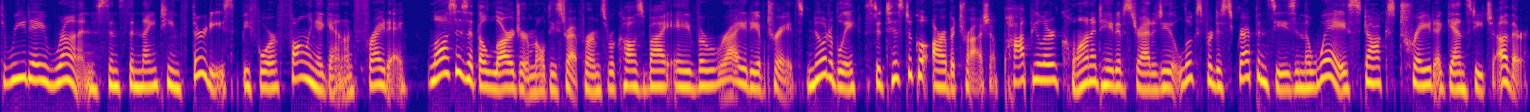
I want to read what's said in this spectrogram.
three day run since the 1930s before falling again on Friday. Losses at the larger multi strat firms were caused by a variety of trades, notably statistical arbitrage, a popular quantitative strategy that looks for discrepancies in the way stocks trade against each other,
